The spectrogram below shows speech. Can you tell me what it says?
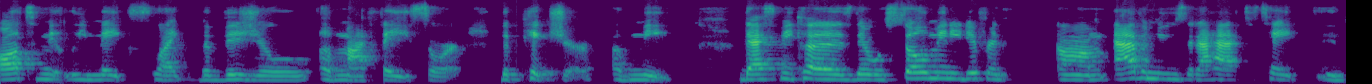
ultimately makes like the visual of my face or the picture of me. That's because there were so many different um, avenues that I had to take and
